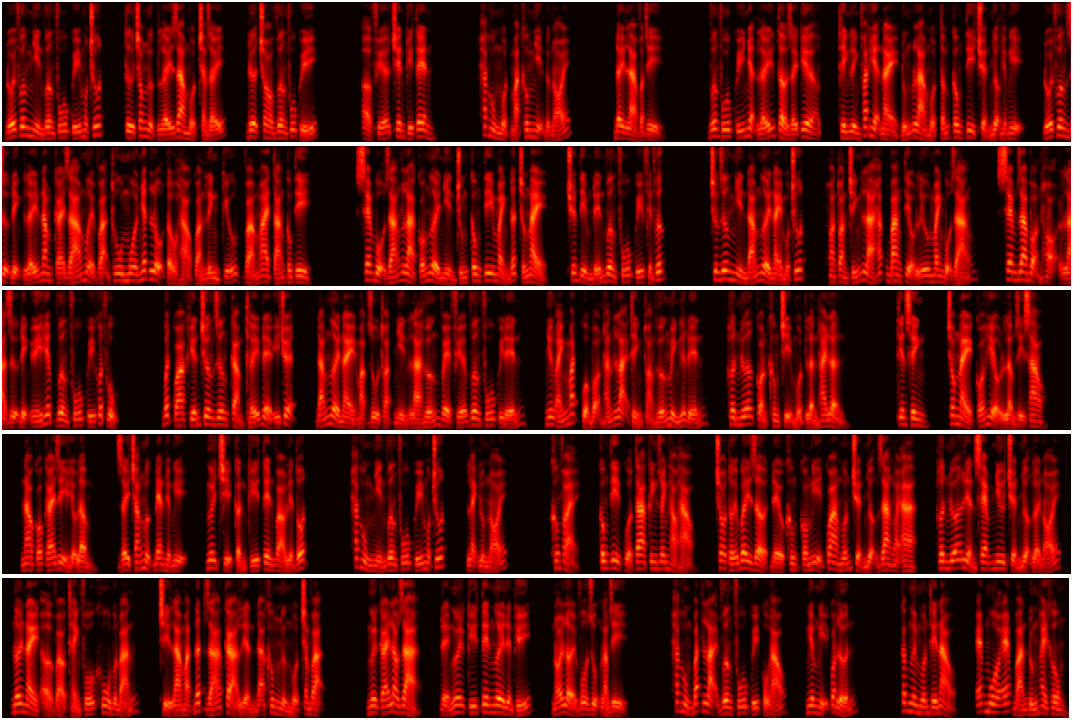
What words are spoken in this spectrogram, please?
Đối phương nhìn vương phú quý một chút, từ trong ngực lấy ra một trang giấy, đưa cho vương phú quý. Ở phía trên ký tên. Hắc hùng một mặt không nhịn được nói, đây là vật gì? Vương phú quý nhận lấy tờ giấy kia, thình lình phát hiện này đúng là một tấm công ty chuyển nhượng hiệp nghị, đối phương dự định lấy năm cái giá mười vạn thu mua nhất lộ tàu hảo quản linh cứu và mai táng công ty. Xem bộ dáng là có người nhìn chúng công ty mảnh đất chống này, chuyên tìm đến vương phú quý phiền phức trương dương nhìn đám người này một chút, hoàn toàn chính là hắc bang tiểu lưu manh bộ dáng, xem ra bọn họ là dự định uy hiếp vương phú quý khuất phục. Bất quá khiến trương dương cảm thấy để ý chuyện, đám người này mặc dù thoạt nhìn là hướng về phía vương phú quý đến, nhưng ánh mắt của bọn hắn lại thỉnh thoảng hướng mình liếc đến, hơn nữa còn không chỉ một lần, hai lần. Tiên sinh, trong này có hiểu lầm gì sao? Nào có cái gì hiểu lầm, giấy trắng mực đen hiệp nghị, ngươi chỉ cần ký tên vào liền tốt. Hắc hùng nhìn vương phú quý một chút, lạnh lùng nói, không phải, công ty của ta kinh doanh hảo hảo, cho tới bây giờ đều không có nghĩ qua muốn chuyển nhượng ra ngoài a hơn nữa liền xem như chuyển nhượng lời nói, nơi này ở vào thành phố khu buôn bán, chỉ là mặt đất giá cả liền đã không ngừng một trăm vạn. Người cái lao giả, để ngươi ký tên ngươi liền ký, nói lời vô dụng làm gì? Hắc hùng bắt lại vương phú quý cổ áo, nghiêm nghị quát lớn. Các ngươi muốn thế nào, ép mua ép bán đúng hay không?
